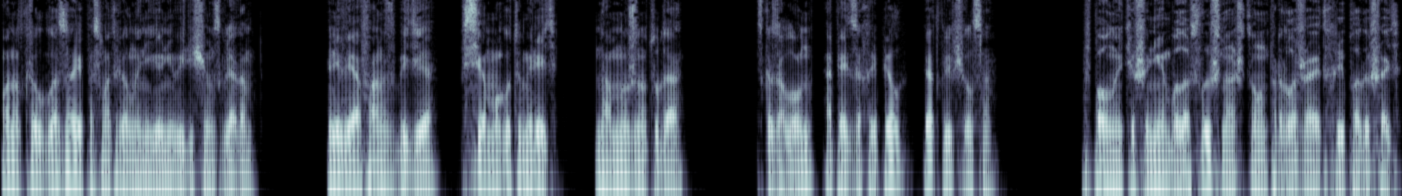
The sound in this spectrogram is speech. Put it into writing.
Он открыл глаза и посмотрел на нее невидящим взглядом. «Левиафан в беде, все могут умереть, нам нужно туда», — сказал он, опять захрипел и отключился. В полной тишине было слышно, что он продолжает хрипло дышать.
